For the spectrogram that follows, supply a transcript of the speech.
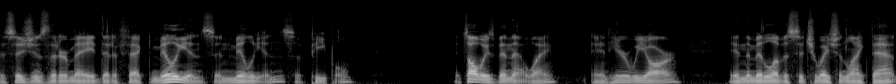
decisions that are made that affect millions and millions of people. It's always been that way. And here we are in the middle of a situation like that.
